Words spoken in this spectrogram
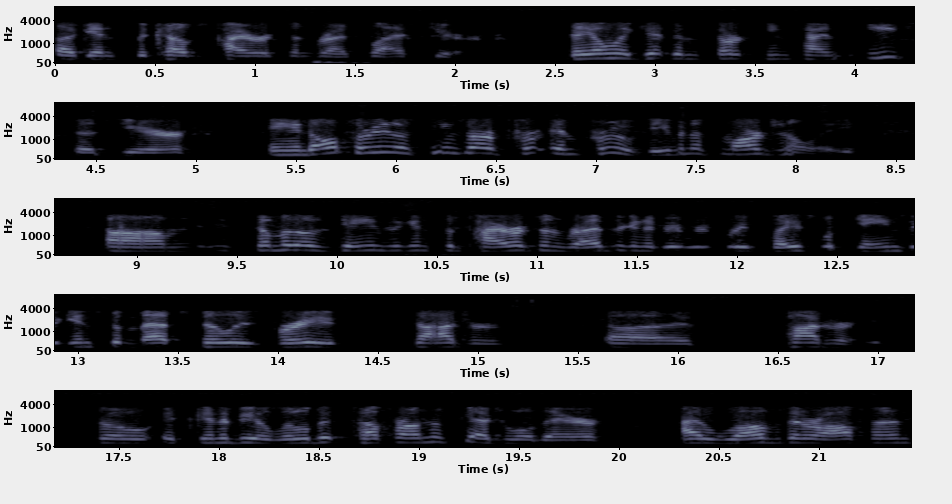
against the Cubs, Pirates, and Reds last year. They only get them 13 times each this year, and all three of those teams are pr- improved, even if marginally. Um, some of those games against the Pirates and Reds are going to be re- replaced with games against the Mets, Phillies, Braves, Dodgers, uh, Padres. So it's going to be a little bit tougher on the schedule there. I love their offense,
